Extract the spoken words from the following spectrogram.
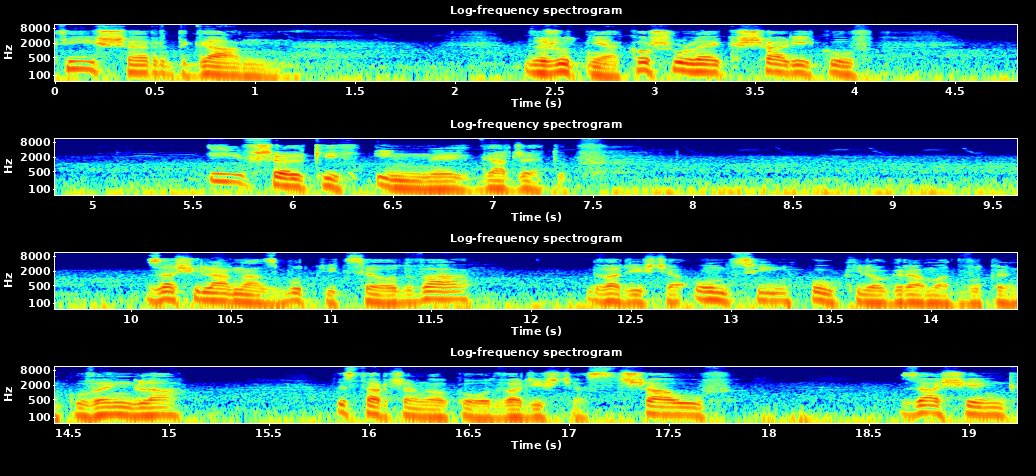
T-shirt gun. Wyrzutnia koszulek, szalików i wszelkich innych gadżetów. Zasilana z butli CO2, 20 uncji, pół kilograma dwutlenku węgla. Wystarcza na około 20 strzałów. Zasięg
